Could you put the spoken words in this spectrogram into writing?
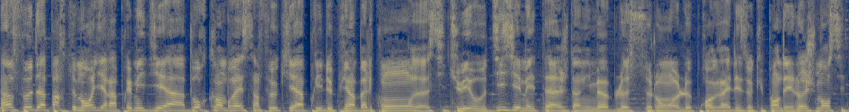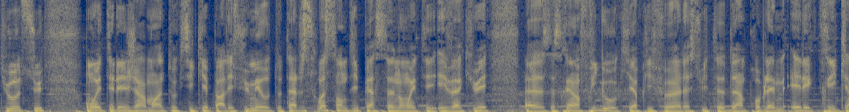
Un feu d'appartement hier après-midi à Bourg-en-Bresse, un feu qui a pris depuis un balcon euh, situé au dixième étage d'un immeuble. Selon le progrès, les occupants des logements situés au-dessus ont été légèrement intoxiqués par les fumées. Au total, 70 personnes ont été évacuées. Euh, ce serait un frigo qui a pris feu à la suite d'un problème électrique.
